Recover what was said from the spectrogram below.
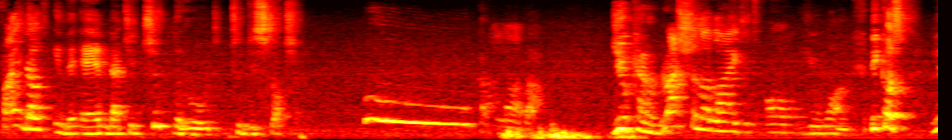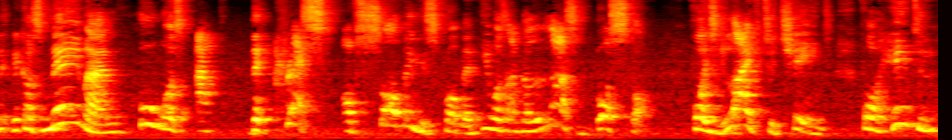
find out in the end that you took the road to destruction. Ooh, you can rationalize it all you want. Because, because Naaman, who was at the crest of solving his problem, he was at the last bus stop for his life to change for him to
